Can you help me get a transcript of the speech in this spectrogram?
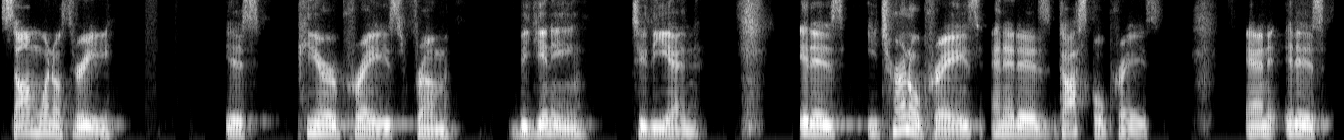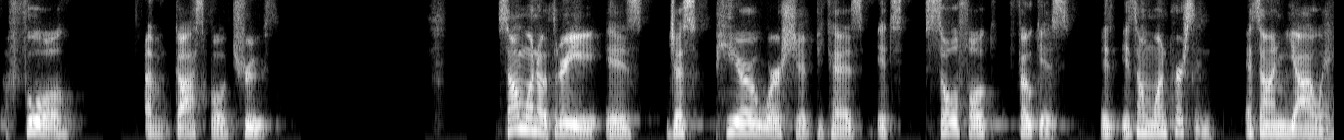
Psalm 103 is pure praise from beginning to the end. It is eternal praise and it is gospel praise. And it is full of gospel truth. Psalm 103 is just pure worship because its sole fo- focus is, on one person, it's on Yahweh.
